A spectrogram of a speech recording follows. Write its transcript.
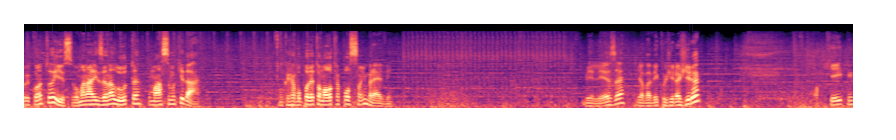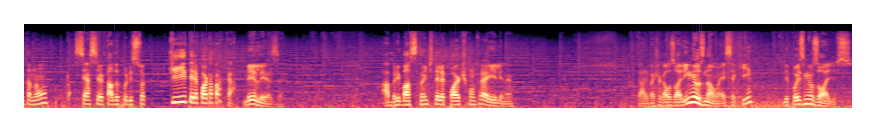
Por enquanto é isso. Vamos analisando a luta o máximo que dá. Porque eu já vou poder tomar outra poção em breve. Beleza. Já vai ver com o gira-gira. Ok, tenta não ser acertado por isso aqui. Teleporta pra cá. Beleza. Abri bastante teleporte contra ele, né? Tá, ele vai jogar os olhinhos? Não, esse aqui. Depois vem os olhos.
